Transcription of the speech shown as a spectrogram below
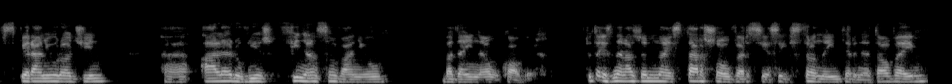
wspieraniu rodzin, ale również finansowaniu badań naukowych. Tutaj znalazłem najstarszą wersję z ich strony internetowej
